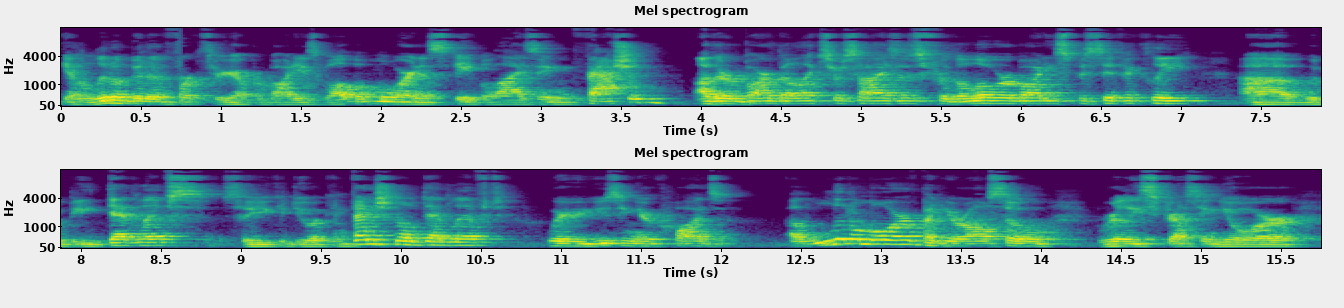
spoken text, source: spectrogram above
get a little bit of work through your upper body as well, but more in a stabilizing fashion. Other barbell exercises for the lower body specifically uh, would be deadlifts. So you could do a conventional deadlift where you're using your quads a little more, but you're also really stressing your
